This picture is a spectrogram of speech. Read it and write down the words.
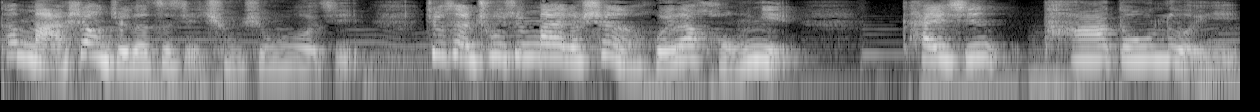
他马上觉得自己穷凶恶极，就算出去卖个肾回来哄你，开心他都乐意。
